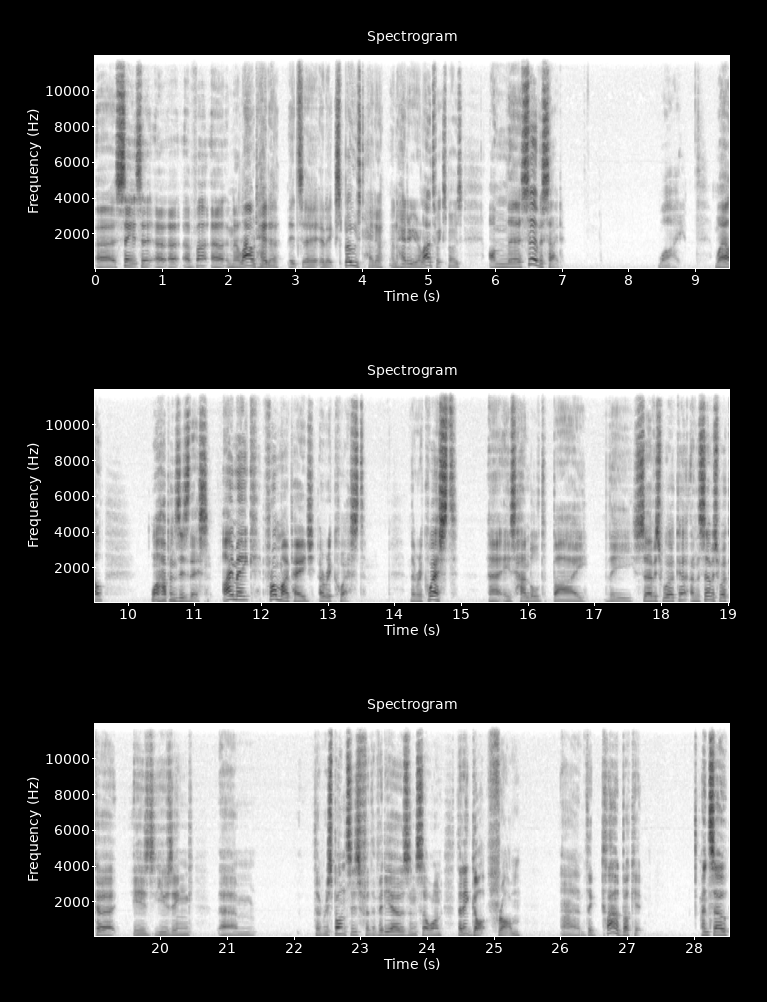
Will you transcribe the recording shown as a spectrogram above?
uh, say it's a, a, a, an allowed header, it's an exposed header, and a header you're allowed to expose, on the server side. Why? Well, what happens is this. I make, from my page, a request. The request uh, is handled by the service worker, and the service worker is using um, the responses for the videos and so on that it got from uh, the Cloud Bucket. And so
